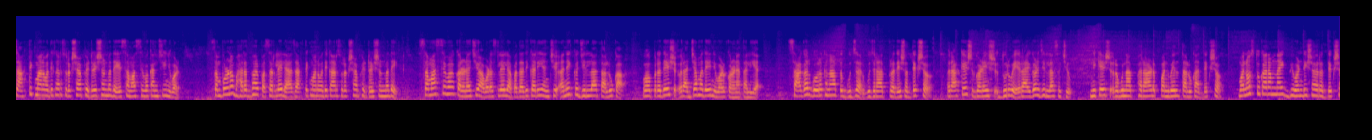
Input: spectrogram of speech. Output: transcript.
जागतिक मानवाधिकार सुरक्षा फेडरेशनमध्ये समाजसेवकांची निवड. संपूर्ण भारतभर पसरलेल्या जागतिक मानवाधिकार सुरक्षा फेडरेशनमध्ये समाजसेवा करण्याची आवड असलेल्या पदाधिकारी यांची अनेक जिल्हा तालुका व प्रदेश राज्यामध्ये निवड करण्यात आली आहे. सागर गोरखनाथ गुजर गुजरात प्रदेश अध्यक्ष राकेश गणेश दुर्वे रायगड जिल्हा सचिव निकेश रघुनाथ फराड पनवेल तालुका अध्यक्ष मनोज तुकाराम नाईक भिवंडी शहर अध्यक्ष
